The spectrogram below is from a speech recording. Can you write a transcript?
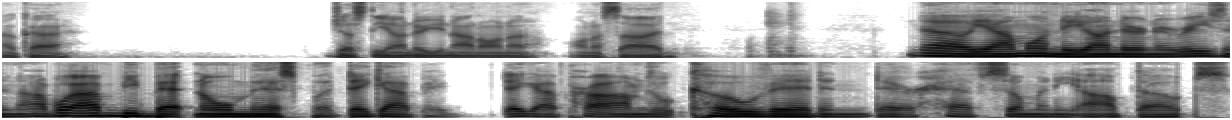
Okay. Just the under, you're not on a on a side? No, yeah, I'm on the under, and the reason I well, I'd be betting Ole Miss, but they got big, they got problems with COVID, and they have so many opt outs.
